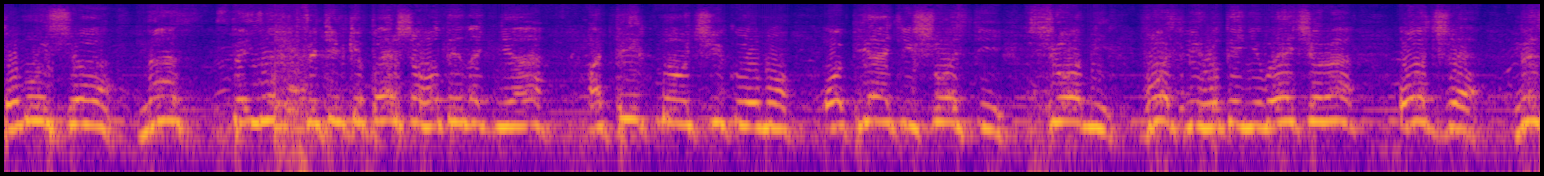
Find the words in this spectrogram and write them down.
тому що нас стає це тільки перша година дня, а пік ми очікуємо о 5, 6, 7, 8 годині вечора. Отже, не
